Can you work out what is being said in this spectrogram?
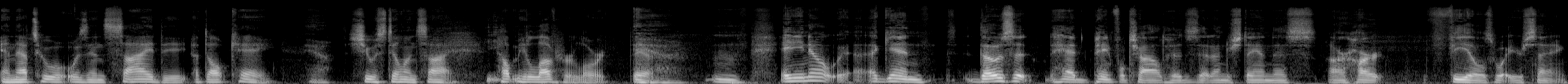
And that's who was inside the adult Kay. Yeah. She was still inside. Help me love her, Lord. There. And you know, again, those that had painful childhoods that understand this, our heart feels what you're saying.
